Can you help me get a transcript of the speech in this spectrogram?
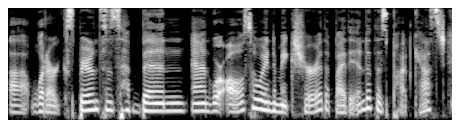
uh, what our experiences have been. And we're also going to make sure that by the end of this podcast,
